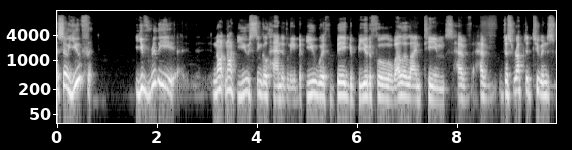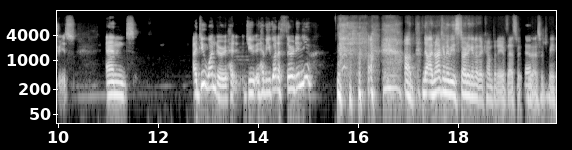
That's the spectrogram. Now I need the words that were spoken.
So you've you've really not not you single-handedly, but you with big, beautiful, well-aligned teams have have disrupted two industries, and I do wonder, do you have you got a third in you? um, no, I'm not going to be starting another company if that's what yeah. if that's what you mean.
